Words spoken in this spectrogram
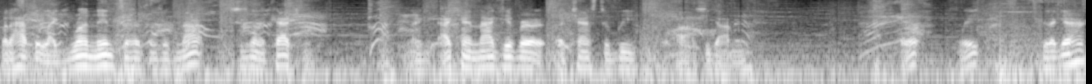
But I have to like run into her because if not, she's gonna catch me. Like I cannot give her a chance to breathe. Ah, she got me. Oh, wait. Did I get her?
